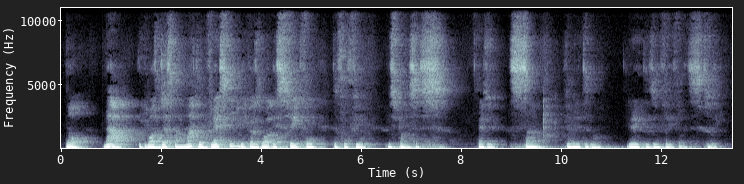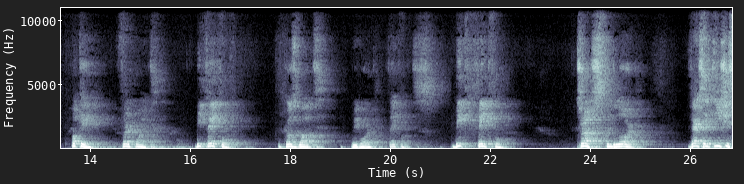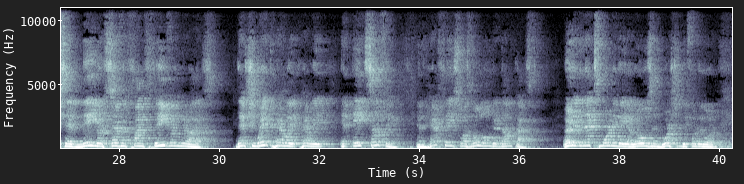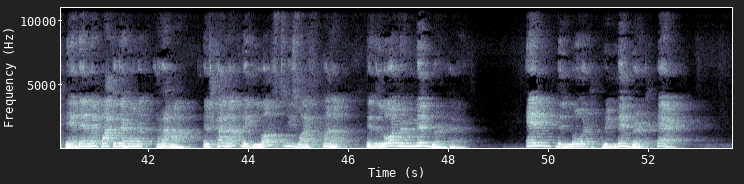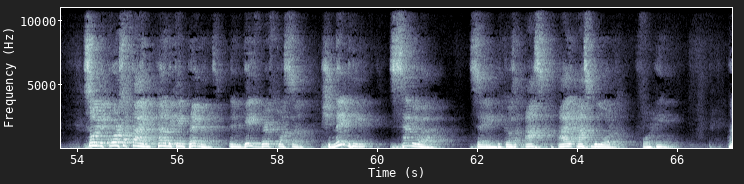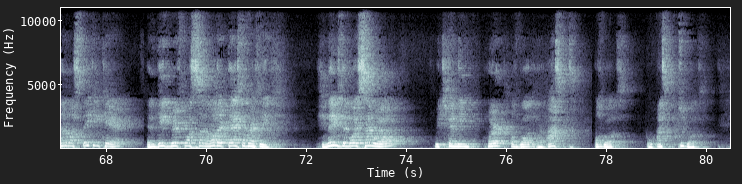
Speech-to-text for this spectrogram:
No. Now, it was just a matter of resting because God is faithful to fulfill his promises. As we sang a few minutes ago, great is your faithfulness to me. Okay, third point. Be faithful because God reward faithfulness. Be faithful. Trust in the Lord. Verse 18, she said, May your servant find favor in your eyes. Then she went her way, her way and ate something, and her face was no longer downcast. Early the next morning they arose and worshipped before the Lord, and then went back to their home at Ramah. Elkanah made love to his wife Hannah, and the Lord remembered her. And the Lord remembered her. So in the course of time, Hannah became pregnant and gave birth to a son. She named him Samuel, saying, Because asked, I asked the Lord for him. Hannah was taking care and gave birth to a son, another test of her faith. She names the boy Samuel, which can mean heard of God or asked of God, or asked to God.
